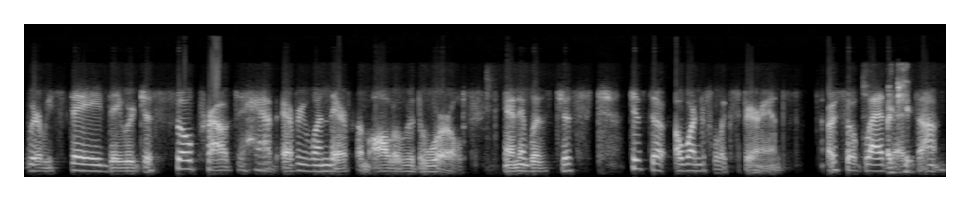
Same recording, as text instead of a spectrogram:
where we stayed, they were just so proud to have everyone there from all over the world, and it was just just a, a wonderful experience. I was so glad that um,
